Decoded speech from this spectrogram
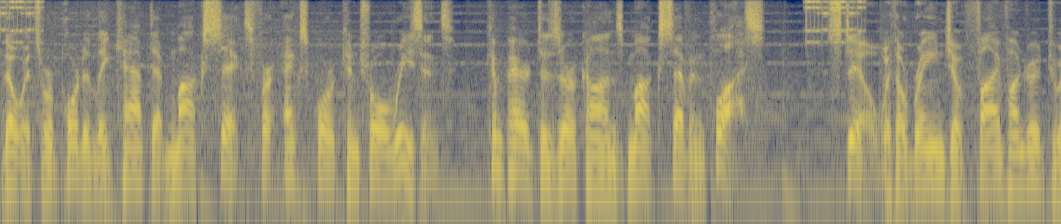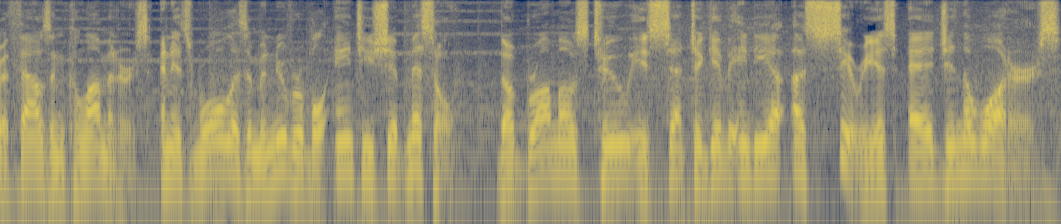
though it's reportedly capped at Mach 6 for export control reasons, compared to Zircon's Mach 7 Plus. Still, with a range of 500 to 1,000 kilometers and its role as a maneuverable anti-ship missile, the BrahMos 2 is set to give India a serious edge in the waters.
